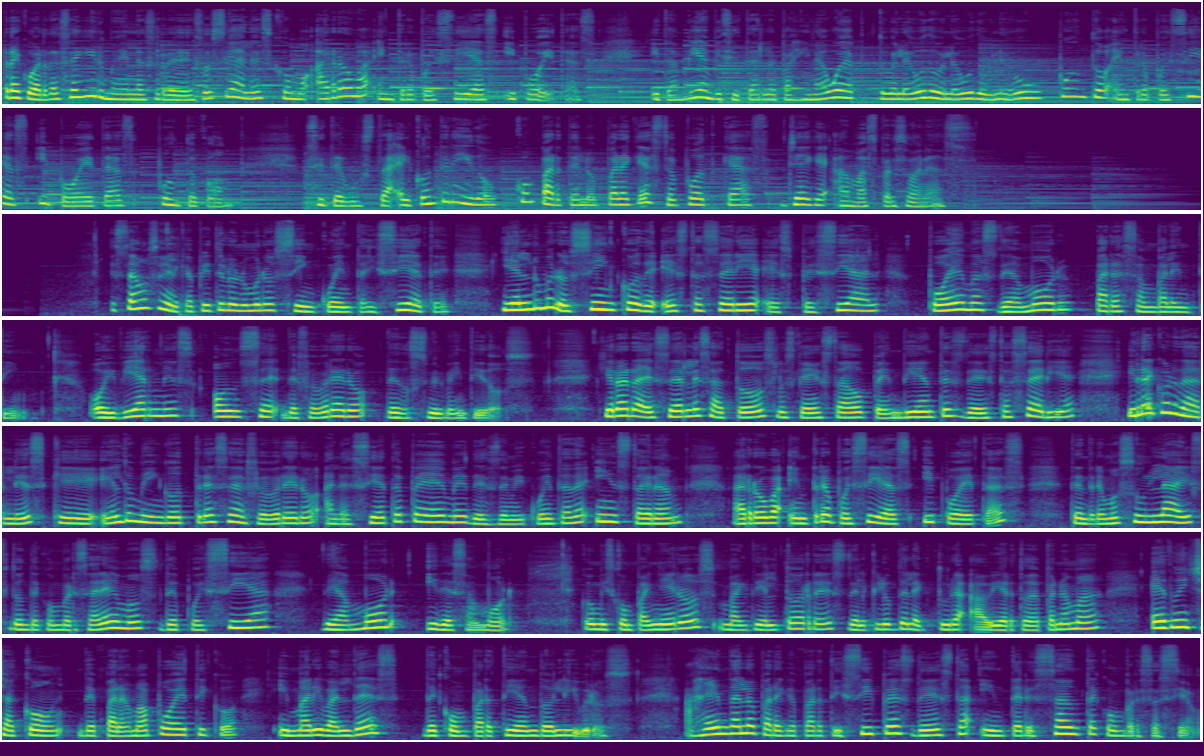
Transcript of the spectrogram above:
Recuerda seguirme en las redes sociales como arroba entre poesías y poetas y también visitar la página web www.entrepoesiasypoetas.com. Si te gusta el contenido, compártelo para que este podcast llegue a más personas. Estamos en el capítulo número 57 y el número 5 de esta serie especial Poemas de Amor para San Valentín, hoy viernes 11 de febrero de 2022. Quiero agradecerles a todos los que han estado pendientes de esta serie y recordarles que el domingo 13 de febrero a las 7 pm desde mi cuenta de Instagram, arroba entre poesías y poetas, tendremos un live donde conversaremos de poesía, de amor y desamor. Con mis compañeros Magdiel Torres del Club de Lectura Abierto de Panamá, Edwin Chacón de Panamá Poético y Mari Valdés de Compartiendo Libros. Agéndalo para que participes de esta interesante conversación.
